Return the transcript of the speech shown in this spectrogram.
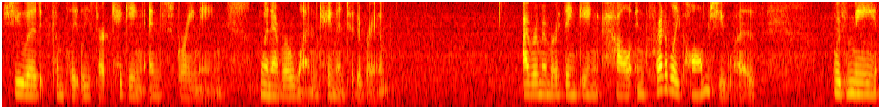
She would completely start kicking and screaming whenever one came into the room. I remember thinking how incredibly calm she was with me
